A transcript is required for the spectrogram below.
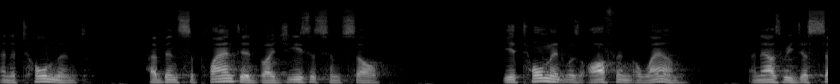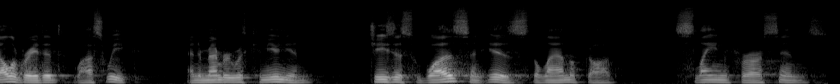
and atonement have been supplanted by Jesus himself. The atonement was often a lamb and as we just celebrated last week and remembered with communion, Jesus was and is the Lamb of God, slain for our sins.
